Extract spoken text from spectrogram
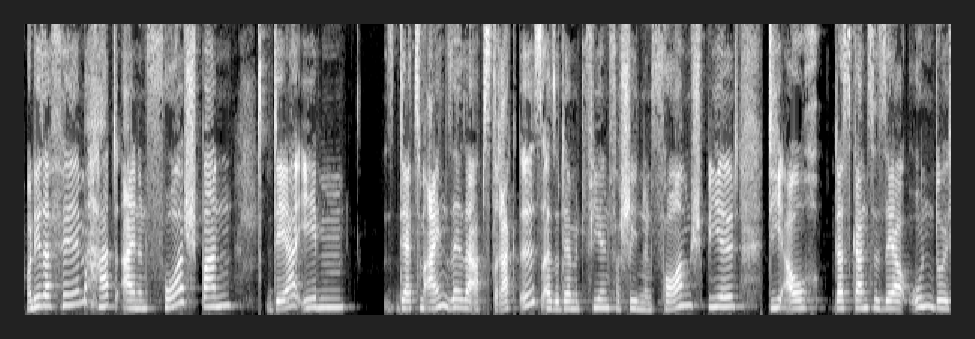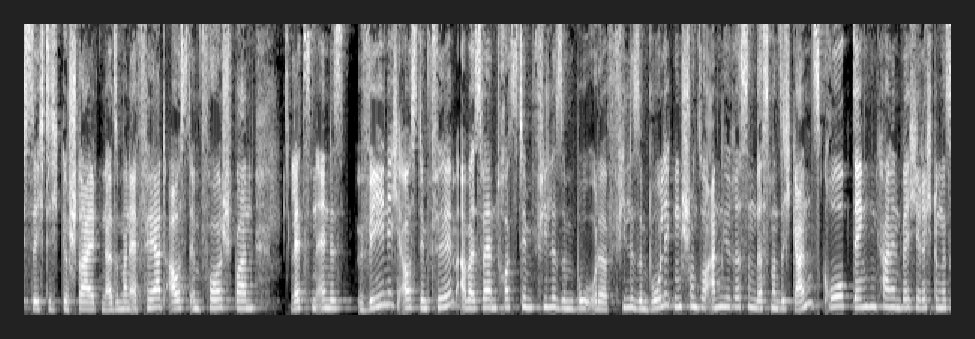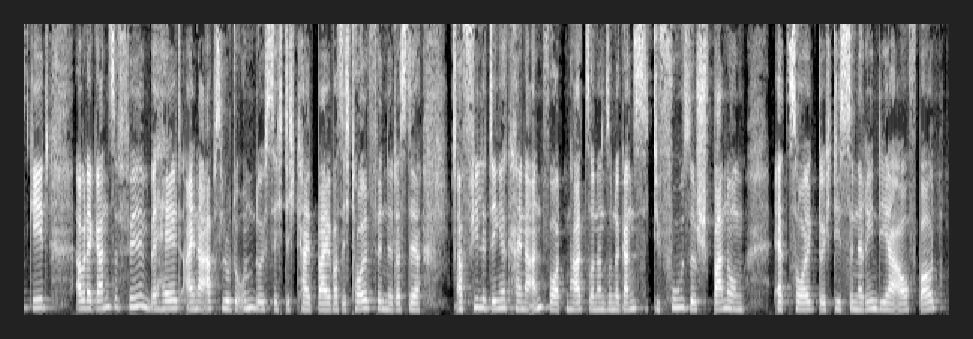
Und dieser Film hat einen Vorspann, der eben, der zum einen sehr, sehr abstrakt ist, also der mit vielen verschiedenen Formen spielt, die auch das Ganze sehr undurchsichtig gestalten. Also man erfährt aus dem Vorspann, letzten Endes wenig aus dem Film, aber es werden trotzdem viele Symbol oder viele Symboliken schon so angerissen, dass man sich ganz grob denken kann, in welche Richtung es geht. Aber der ganze Film behält eine absolute Undurchsichtigkeit bei, was ich toll finde, dass der auf viele Dinge keine Antworten hat, sondern so eine ganz diffuse Spannung erzeugt durch die Szenerien, die er aufbaut.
